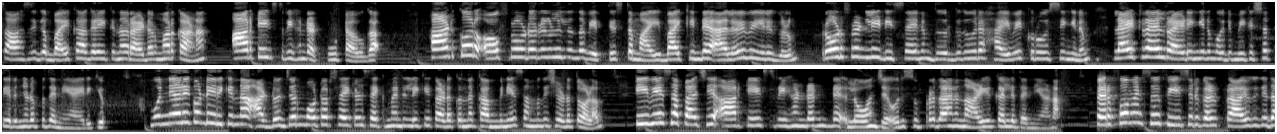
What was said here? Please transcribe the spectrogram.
സാഹസിക ബൈക്ക് ആഗ്രഹിക്കുന്ന റൈഡർമാർക്കാണ് R T X three hundred കൂട്ടാവുക. ഹാർഡ് കോർ ഓഫ് റോഡറുകളിൽ നിന്ന് വ്യത്യസ്തമായി ബൈക്കിന്റെ അലോയ് വീലുകളും റോഡ് ഫ്രണ്ട്ലി ഡിസൈനും ദീർഘദൂര ഹൈവേ ക്രൂസിംഗിനും ലൈറ്റ് ട്രയൽ റൈഡിംഗിനും ഒരു മികച്ച തിരഞ്ഞെടുപ്പ് തന്നെയായിരിക്കും. മുന്നേറിക്കൊണ്ടിരിക്കുന്ന അഡ്വഞ്ചർ മോട്ടോർ സൈക്കിൾ സെഗ്മെന്റിലേക്ക് കടക്കുന്ന കമ്പനിയെ സംബന്ധിച്ചിടത്തോളം T V S Apache R T X three ഹൺഡ്രഡിന്റെ ലോഞ്ച് ഒരു സുപ്രധാന നാഴികക്കല്ല് തന്നെയാണ്. പെർഫോമൻസ് ഫീച്ചറുകൾ പ്രായോഗികത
